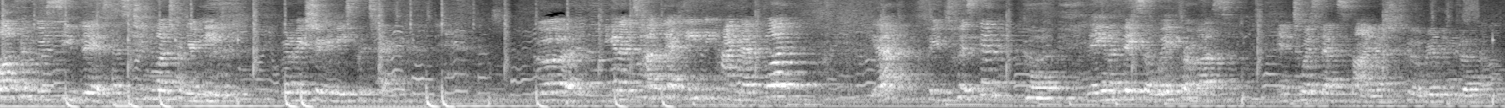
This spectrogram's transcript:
often we see this. That's too much on your knee. You want to make sure your knee's. Good. You're going to tuck that knee behind that foot. Yeah. So you twist it. Good. And you're going to face away from us and twist that spine. That should feel really good.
